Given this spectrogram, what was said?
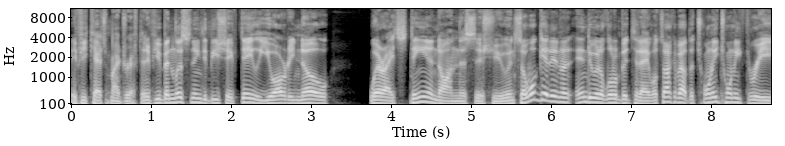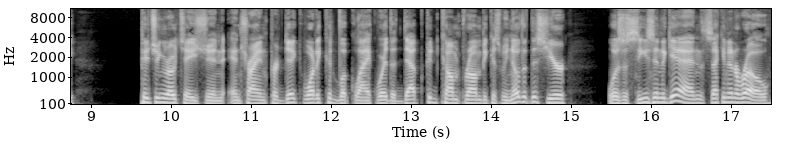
if you catch my drift. And if you've been listening to B Shafe Daily, you already know where I stand on this issue. And so we'll get in, into it a little bit today. We'll talk about the 2023 pitching rotation and try and predict what it could look like, where the depth could come from, because we know that this year was a season again, second in a row,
